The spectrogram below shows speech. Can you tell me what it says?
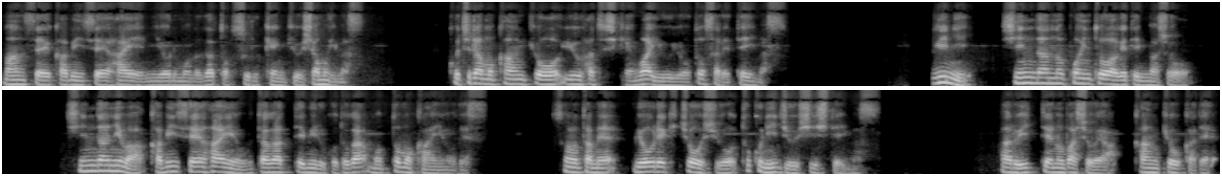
慢性過敏性肺炎によるものだとする研究者もいます。こちらも環境誘発試験は有用とされています。次に診断のポイントを挙げてみましょう。診断には過敏性肺炎を疑ってみることが最も寛容です。そのため、病歴聴取を特に重視しています。ある一定の場所や環境下で、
